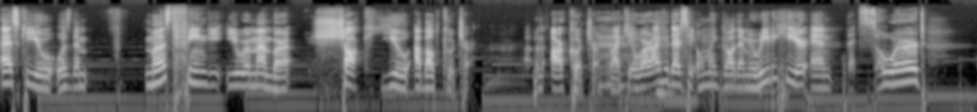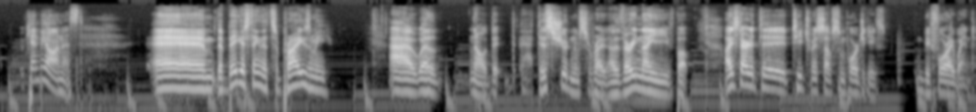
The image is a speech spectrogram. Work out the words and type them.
ask you, was the most thing you remember shock you about culture? Uh, Our culture, like you arrive there, say, "Oh my God, I'm really here," and that's so weird. You can be honest. Um, the biggest thing that surprised me, uh, well, no, th- th- this shouldn't have surprised me. I was very naive, but I started to teach myself some Portuguese before I went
